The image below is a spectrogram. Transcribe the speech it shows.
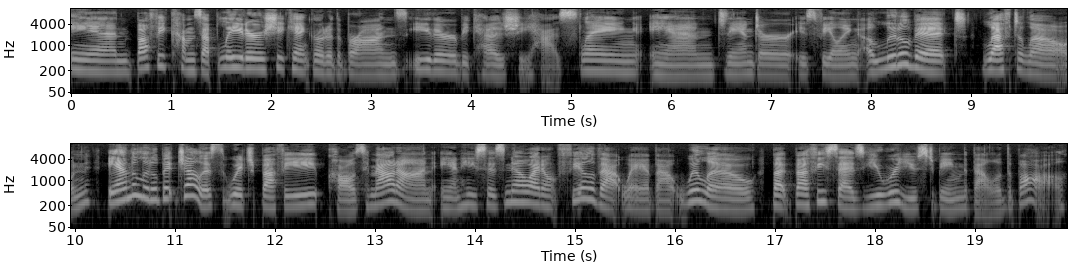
And Buffy comes up later. She can't go to the bronze either because she has slaying, and Xander is feeling a little bit left alone and a little bit jealous, which Buffy calls him out on. And he says, No, I don't feel that way about Willow. But Buffy says, You were used to being the belle of the ball.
